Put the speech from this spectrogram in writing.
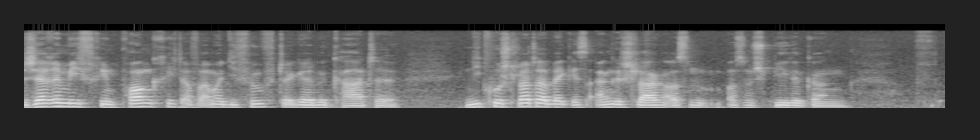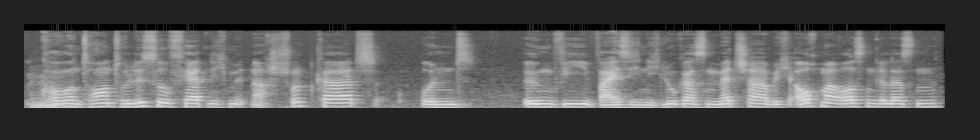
Jeremy Frimpong kriegt auf einmal die fünfte gelbe Karte. Nico Schlotterbeck ist angeschlagen aus dem, aus dem Spiel gegangen. Mhm. Corentin Tolisso fährt nicht mit nach Stuttgart und irgendwie, weiß ich nicht, Lukas Metscher habe ich auch mal draußen gelassen,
